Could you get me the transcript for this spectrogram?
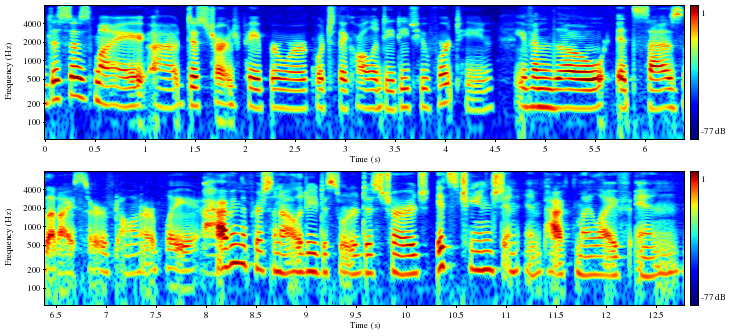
This is my uh, discharge paperwork, which they call a DD-214, even though it says that I served honorably. Having the personality disorder discharge, it's changed and impacted my life in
